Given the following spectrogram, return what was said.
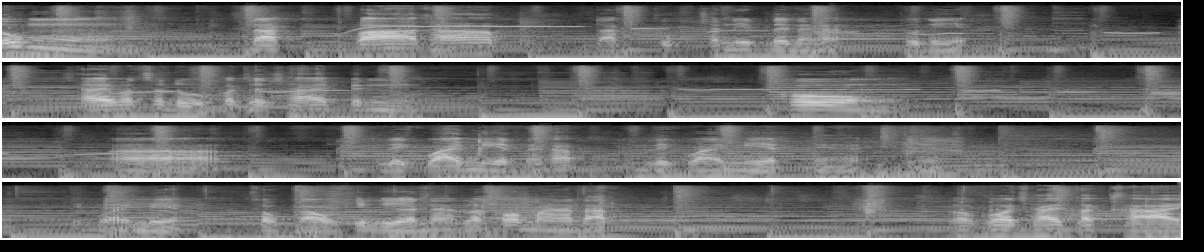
ตุ้มดักปลาครับ ดักทุกชนิดเลยนะฮะตัวนี้ ใช้วัสดุก็จะใช้เป็นโครงเหล็กไวเมดนะครับ เหล็กไวเมดเนี่ยฮะเหล็กไวเมด เก่าๆที่เหลือนะ แล้วก็มาดัด เราก็ใช้ตะข่าย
